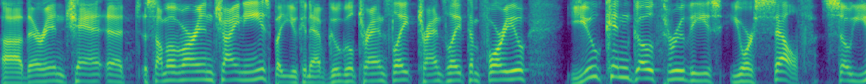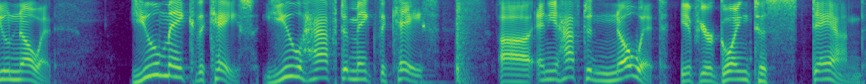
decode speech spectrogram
Uh, they're in uh, some of them are in Chinese, but you can have Google Translate translate them for you. You can go through these yourself, so you know it. You make the case. You have to make the case Uh, and you have to know it if you're going to stand.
